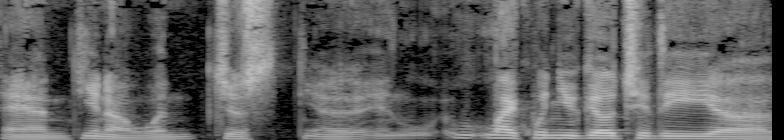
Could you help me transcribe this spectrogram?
and you know when just you know, like when you go to the uh,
